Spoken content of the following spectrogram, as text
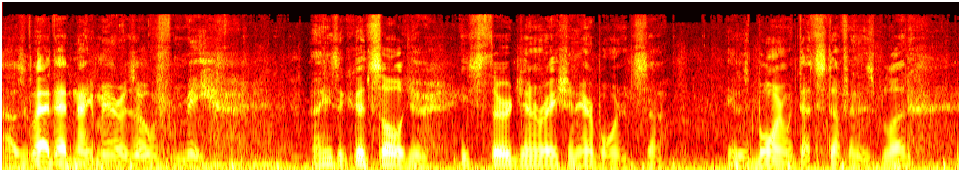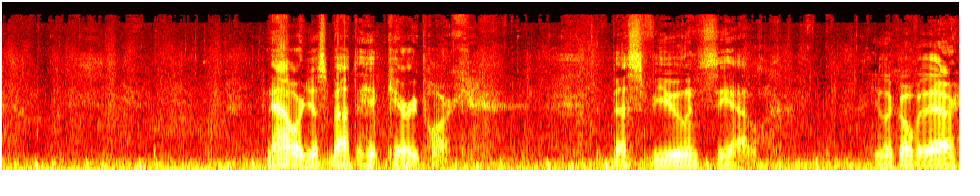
I was glad that nightmare was over for me. He's a good soldier. He's third generation airborne, so he was born with that stuff in his blood. Now we're just about to hit Kerry Park, the best view in Seattle. You look over there,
